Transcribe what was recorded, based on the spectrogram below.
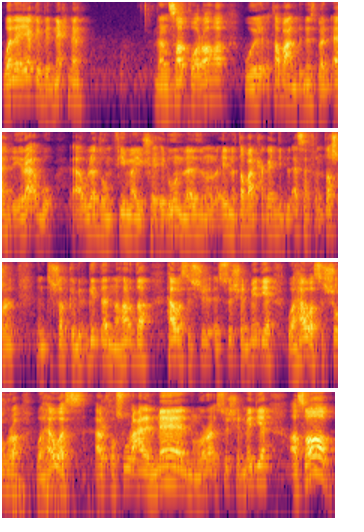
ولا يجب إن إحنا ننساق وراها وطبعا بالنسبة للأهل يراقبوا أولادهم فيما يشاهدون لازم لأن طبعا الحاجات دي للاسف انتشرت انتشار كبير جدا. النهارده هوس ال social media وهوس الشهرة وهوس الحصول على المال من وراء ال social media أصاب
